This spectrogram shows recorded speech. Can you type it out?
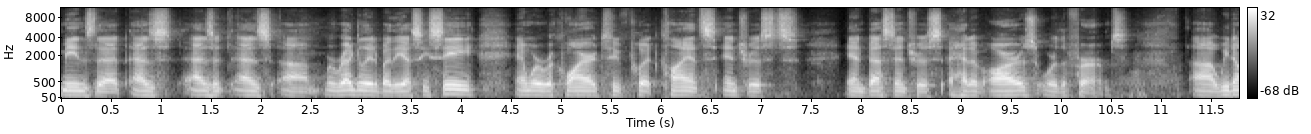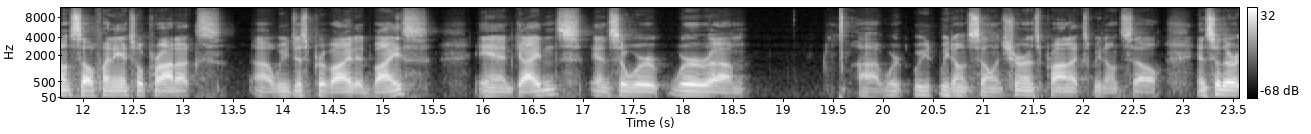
means that as as it, as um, we're regulated by the SEC, and we're required to put clients' interests and best interests ahead of ours or the firm's. Uh, we don't sell financial products. Uh, we just provide advice and guidance. And so we're um, uh, we're we We don't sell insurance products. We don't sell, and so there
